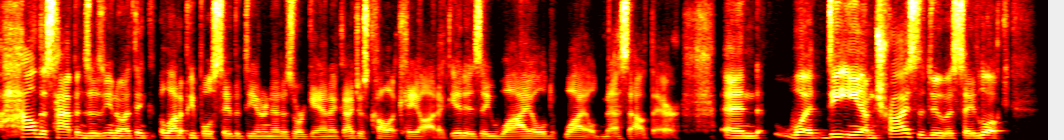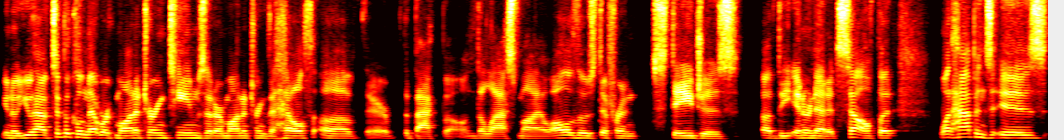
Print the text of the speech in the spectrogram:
how this happens is, you know, I think a lot of people say that the internet is organic. I just call it chaotic. It is a wild, wild mess out there. And what DEM tries to do is say, look, you know, you have typical network monitoring teams that are monitoring the health of their the backbone, the last mile, all of those different stages of the internet itself. But what happens is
